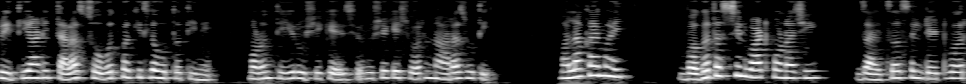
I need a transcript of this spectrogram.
प्रीती आणि त्याला सोबत बघितलं होतं तिने. म्हणून ती ऋषिकेश ऋषिकेशवर नाराज होती. मला काय माहीत? बघत असशील वाट कोणाची? जायचं असेल डेटवर.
